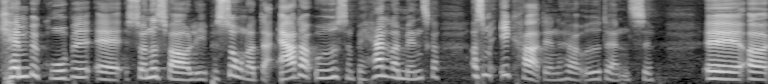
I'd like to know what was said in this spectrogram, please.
kæmpe gruppe af sundhedsfaglige personer, der er derude, som behandler mennesker, og som ikke har den her uddannelse. Øh, og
